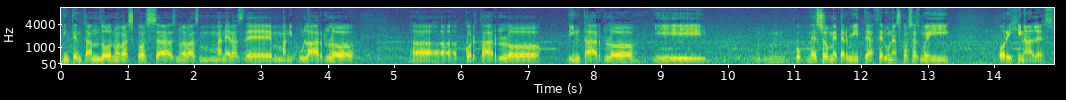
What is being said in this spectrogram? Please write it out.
intentando nuevas cosas, nuevas maneras de manipularlo, ah, cortarlo, pintarlo y mm, eso me permite hacer unas cosas muy originales.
